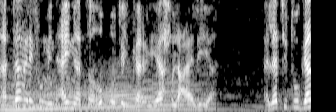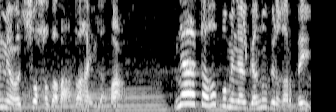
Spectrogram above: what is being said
أتعرف من أين تهب تلك الرياح العالية؟ التي تجمع السحب بعضها إلى بعض؟ إنها تهب من الجنوب الغربي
